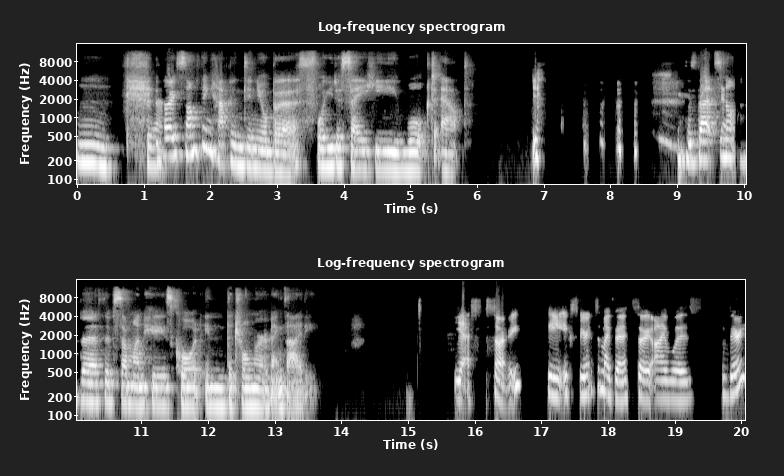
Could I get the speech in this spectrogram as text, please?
Mm. Yeah. So something happened in your birth for you to say he walked out. Because that's yeah. not the birth of someone who's caught in the trauma of anxiety. Yes. So the experience of my birth, so I was very,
